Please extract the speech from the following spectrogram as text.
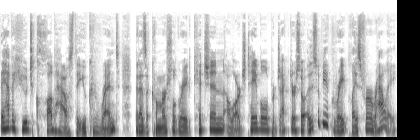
They have a huge clubhouse that you could rent that has a commercial grade kitchen, a large table, projector. So this would be a great place for a rally.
